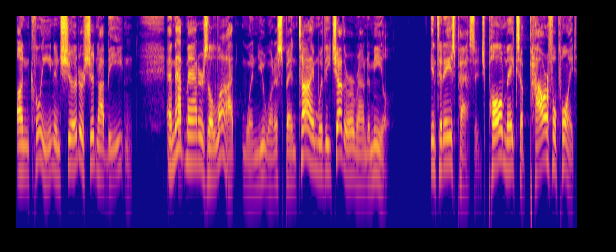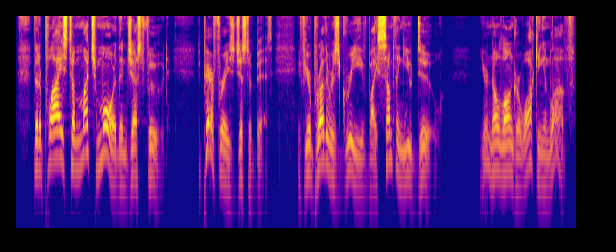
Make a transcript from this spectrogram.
unclean and should or should not be eaten. And that matters a lot when you want to spend time with each other around a meal. In today's passage, Paul makes a powerful point that applies to much more than just food. To paraphrase just a bit, if your brother is grieved by something you do, you're no longer walking in love.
